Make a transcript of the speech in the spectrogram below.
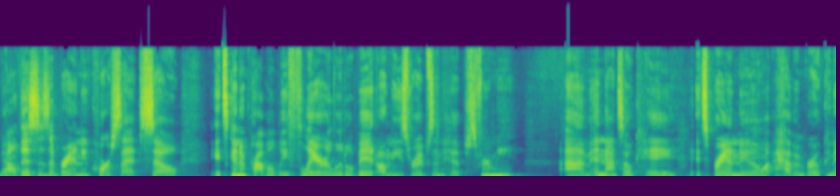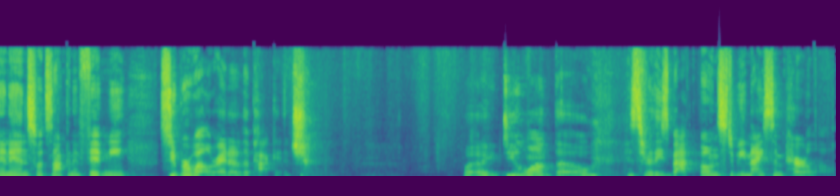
Now this is a brand new corset, so it's gonna probably flare a little bit on these ribs and hips for me. Um, and that's okay. It's brand new, I haven't broken it in, so it's not gonna fit me super well right out of the package. What I do want though is for these backbones to be nice and parallel.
